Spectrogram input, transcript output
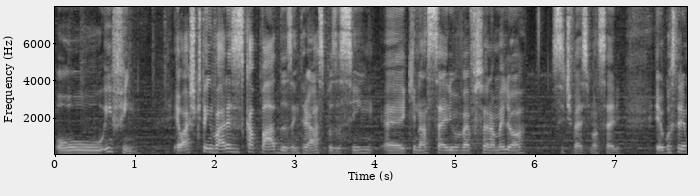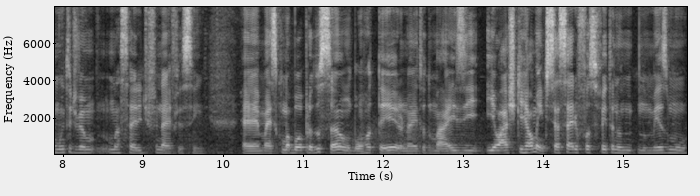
ou, enfim. Eu acho que tem várias escapadas, entre aspas, assim, é, que na série vai funcionar melhor se tivesse uma série. Eu gostaria muito de ver uma série de FNAF, assim. É, mas com uma boa produção, um bom roteiro, né, e tudo mais. E, e eu acho que realmente, se a série fosse feita no, no mesmo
